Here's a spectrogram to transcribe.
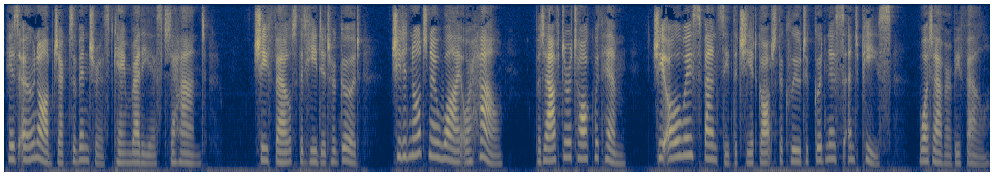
his own objects of interest came readiest to hand. She felt that he did her good, she did not know why or how, but after a talk with him she always fancied that she had got the clue to goodness and peace, whatever befell.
